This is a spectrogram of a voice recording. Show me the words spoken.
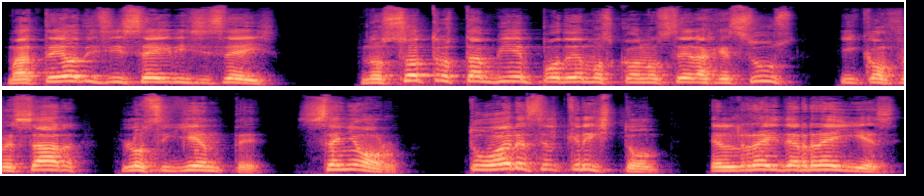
Mateo 16, 16. Nosotros también podemos conocer a Jesús y confesar lo siguiente, Señor, tú eres el Cristo, el Rey de Reyes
